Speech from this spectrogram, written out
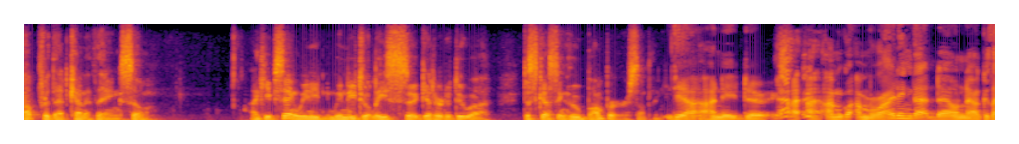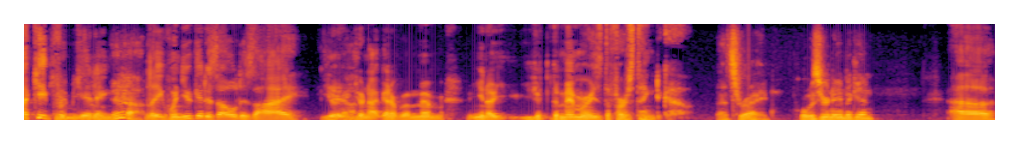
up for that kind of thing. So I keep saying we need we need to at least uh, get her to do a discussing who bumper or something. Yeah, I need to. I, I, I'm I'm writing that down now because I keep forgetting. Yeah. Lee, when you get as old as I, you're, Yeah. you're not going to remember. You know, you, the memory is the first thing to go. That's right. What was your name again? Uh,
